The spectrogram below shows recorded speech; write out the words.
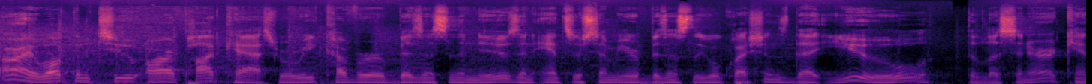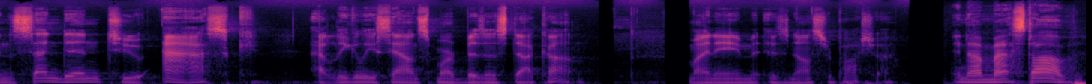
All right, welcome to our podcast where we cover business in the news and answer some of your business legal questions that you, the listener, can send in to ask at legallysoundsmartbusiness.com. My name is Nasser Pasha. And I'm Matt Staub.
